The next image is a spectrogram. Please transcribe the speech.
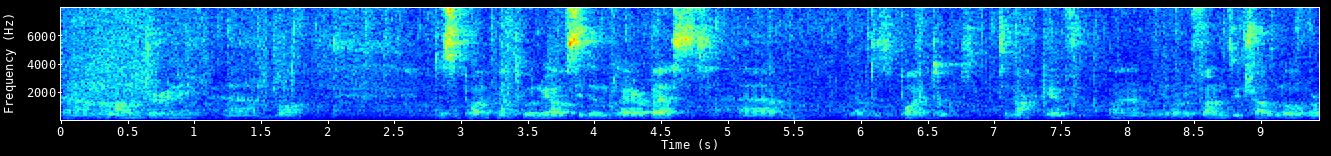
um, a long journey, um, but disappointed not to win. We obviously didn't play our best. Um, you know, disappointed to not give um, you know the fans who travelled over,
